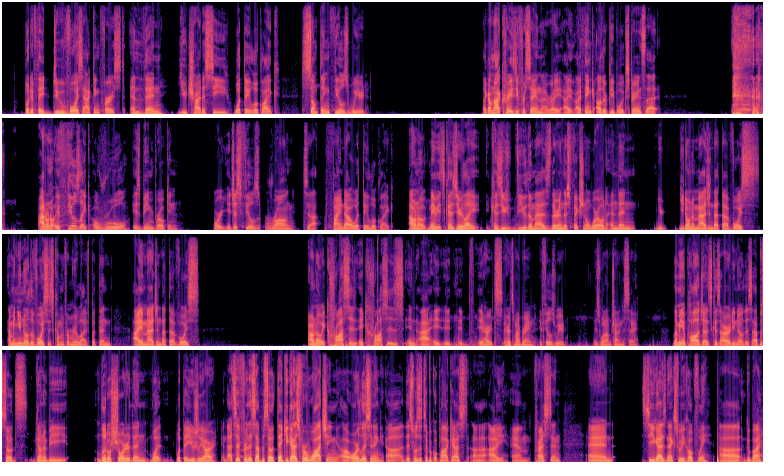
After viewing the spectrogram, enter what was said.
But if they do voice acting first and then you try to see what they look like, something feels weird. Like I'm not crazy for saying that, right? I, I think other people experience that. I don't know. It feels like a rule is being broken or it just feels wrong to uh, find out what they look like. I don't know. Maybe it's because you're like because you view them as they're in this fictional world, and then you you don't imagine that that voice. I mean, you know the voice is coming from real life, but then I imagine that that voice. I don't know. It crosses. It crosses in. Uh, it, it it it hurts. It hurts my brain. It feels weird, is what I'm trying to say. let me apologize because I already know this episode's gonna be a little shorter than what what they usually are. And that's it for this episode. Thank you guys for watching uh, or listening. Uh, this was a typical podcast. Uh, I am Preston, and see you guys next week. Hopefully. Uh, goodbye.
